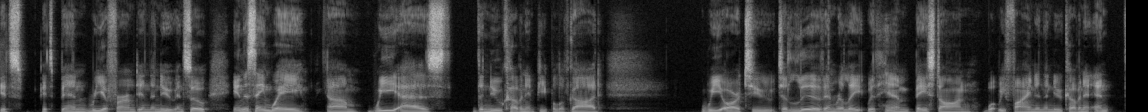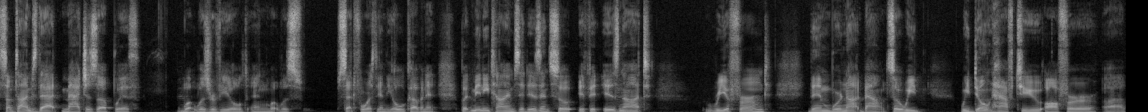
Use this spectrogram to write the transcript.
it's it's been reaffirmed in the new. And so, in the same way, um, we as the new covenant people of God, we are to to live and relate with Him based on what we find in the new covenant, and sometimes that matches up with what was revealed and what was set forth in the old covenant. But many times it isn't. So if it is not reaffirmed, then we're not bound. So we we don't have to offer uh,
